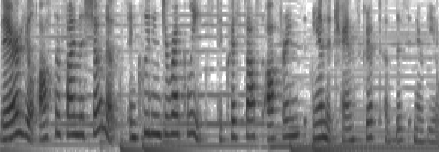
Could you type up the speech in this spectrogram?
There, you'll also find the show notes, including direct links to Christophe's offerings and a transcript of this interview.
